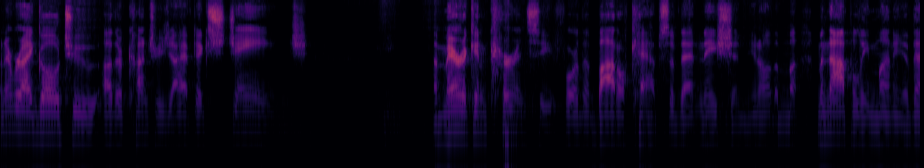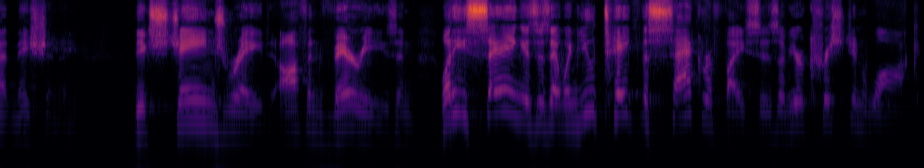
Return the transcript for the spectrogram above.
Whenever I go to other countries, I have to exchange American currency for the bottle caps of that nation, you know, the mo- monopoly money of that nation. And the exchange rate often varies. And what he's saying is, is that when you take the sacrifices of your Christian walk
